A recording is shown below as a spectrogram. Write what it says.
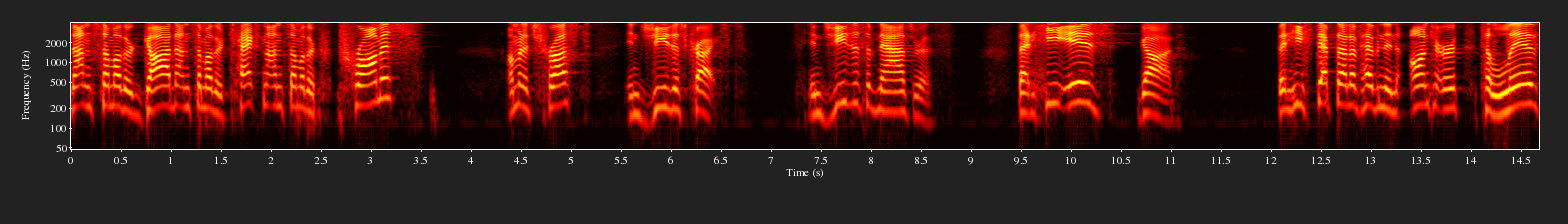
not in some other God, not in some other text, not in some other promise, I'm going to trust in Jesus Christ, in Jesus of Nazareth, that He is God, that He stepped out of heaven and onto earth to live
